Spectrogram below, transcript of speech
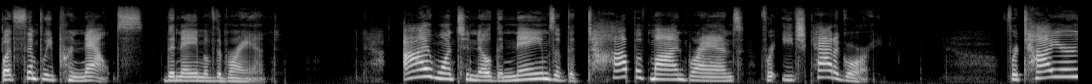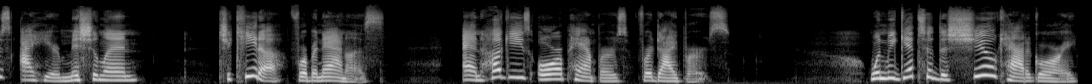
but simply pronounce the name of the brand. I want to know the names of the top of mind brands for each category. For tires, I hear Michelin, Chiquita for bananas, and Huggies or Pampers for diapers. When we get to the shoe category,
